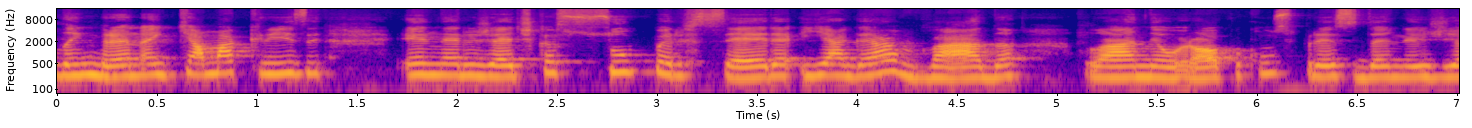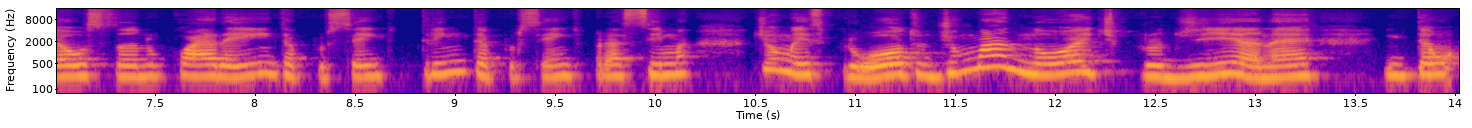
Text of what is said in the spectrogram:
Lembrando aí que há uma crise energética super séria e agravada lá na Europa, com os preços da energia oscilando 40%, 30% para cima de um mês para o outro, de uma noite para o dia, né? Então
